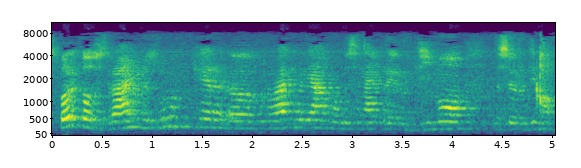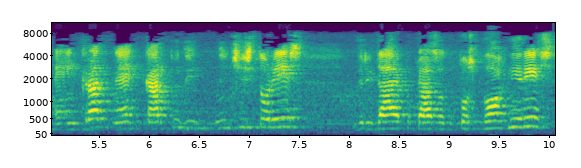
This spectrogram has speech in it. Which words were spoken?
sprto z zdravim razumom, ker uh, ponovadi verjamemo, da se najprej rodimo, da se rodimo enkrat, ne, kar tudi ni čisto res, Derrida je pokazal, da to sploh ni res.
